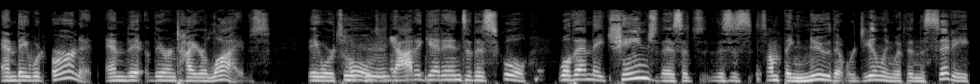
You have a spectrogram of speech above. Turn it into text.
and they would earn it and the, their entire lives. They were told, mm-hmm. you gotta get into this school. Well, then they changed this. It's, this is something new that we're dealing with in the city.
